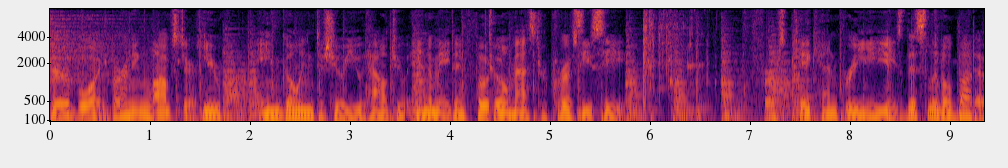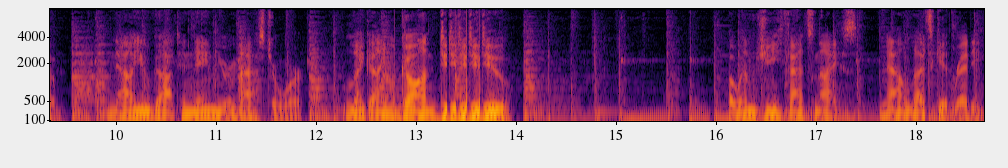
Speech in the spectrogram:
Your boy Burning Lobster here, I'm going to show you how to animate in PhotoMaster Pro CC. First take and freeze this little button. Now you got to name your masterwork, like I'm gone do do do do. OMG that's nice, now let's get ready.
